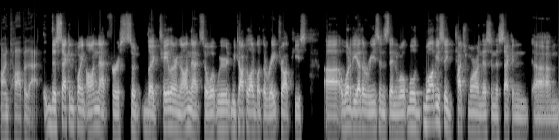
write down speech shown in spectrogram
on top of that. The second point on that first, so like tailoring on that. So what we we talk a lot about the rate drop piece. Uh, what are the other reasons? Then we'll we'll we'll obviously touch more on this in the second. Um,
